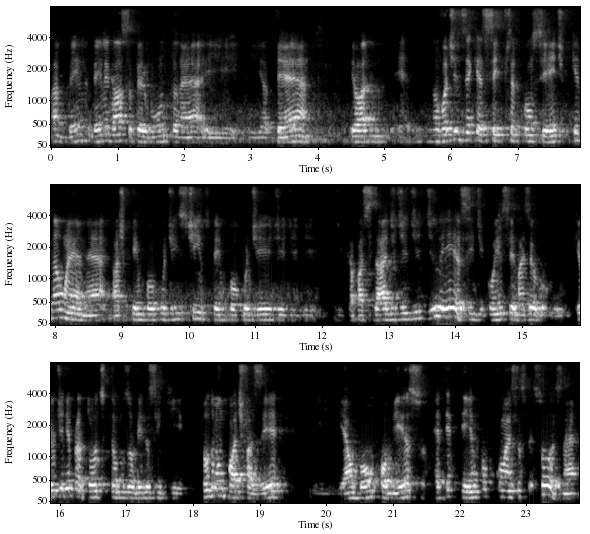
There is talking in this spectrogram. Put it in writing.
Ah, bem, bem legal essa pergunta, né? E, e até eu não vou te dizer que é 100% consciente, porque não é, né? Acho que tem um pouco de instinto, tem um pouco de, de, de, de capacidade de, de, de, ler, assim, de conhecer. Mas eu, o que eu diria para todos que estão nos ouvindo, assim, que todo mundo pode fazer, e é um bom começo, é ter tempo com essas pessoas, né?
